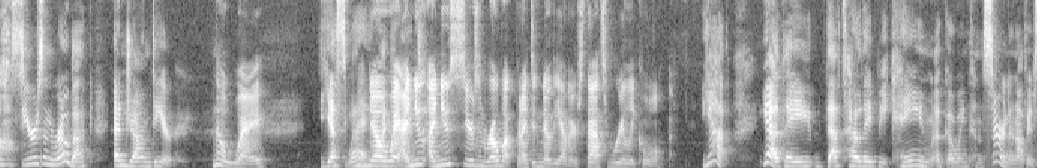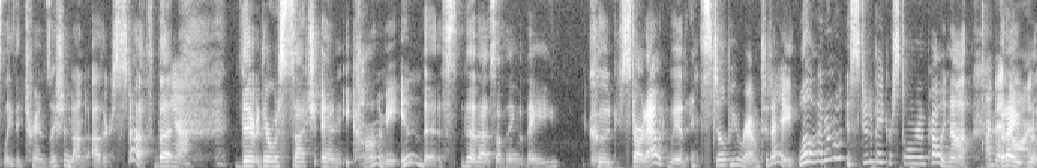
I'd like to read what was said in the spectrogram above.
oh. Sears and Roebuck, and John Deere. No way. Yes way. No way. I knew I knew Sears and Roebuck, but I didn't know the others. That's really cool. Yeah. Yeah, they that's how they became a going concern and obviously they transitioned onto other stuff, but Yeah. there there was such an economy in this that that's something that they could start out with and still be around today. Well, I don't know, is Studebaker still around? Probably not. I bet but not. I re-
